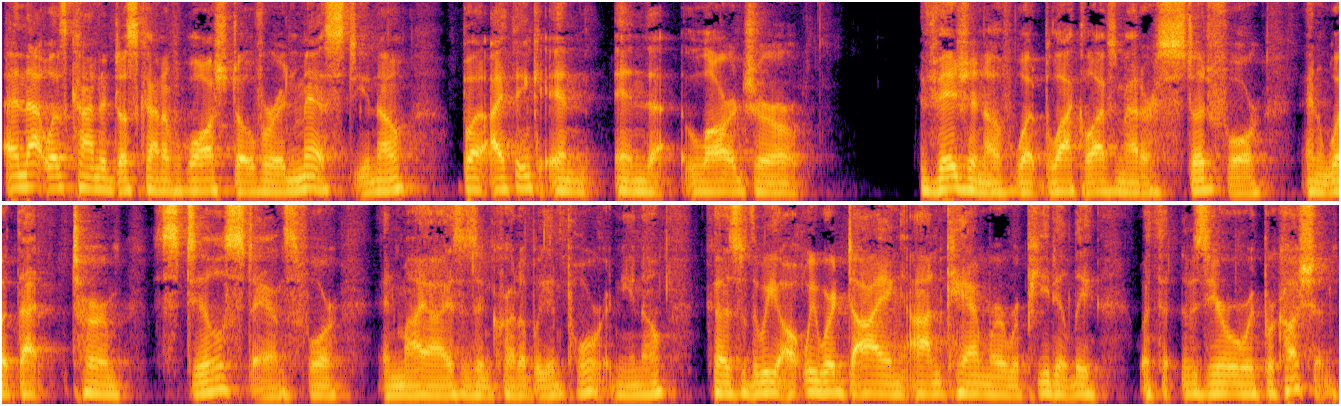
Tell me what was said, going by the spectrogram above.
and that was kind of just kind of washed over and missed. You know, but I think in in the larger vision of what Black Lives Matter stood for and what that term still stands for, in my eyes, is incredibly important. You know, because we we were dying on camera repeatedly with zero repercussion,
